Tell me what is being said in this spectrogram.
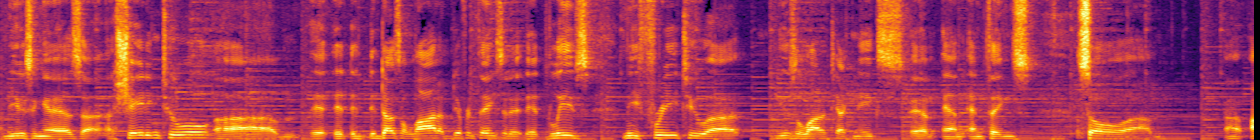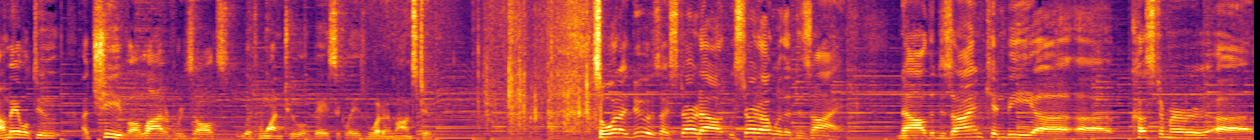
I'm using it as a, a shading tool. Um, it, it, it, does a lot of different things and it, it leaves me free to uh, use a lot of techniques and, and, and things. So um, uh, I'm able to achieve a lot of results with one tool basically is what it amounts to. So what I do is I start out, we start out with a design. Now the design can be uh, uh, customer uh,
